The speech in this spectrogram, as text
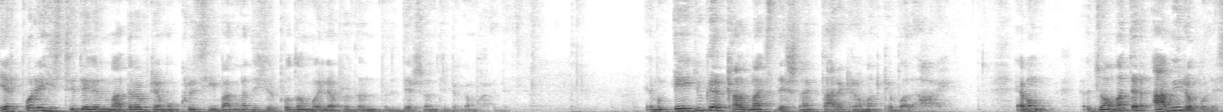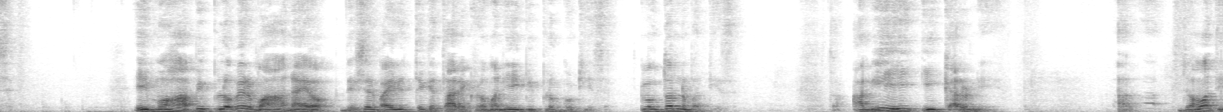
এরপরে হিস্ট্রি দেখেন মাদার অফ ডেমোক্রেসি বাংলাদেশের প্রথম মহিলা প্রধানমন্ত্রী দেশনেত্রী বেগম খালেদা। এবং এই যুগের কালমার্ক্স দেশনায়ক তারেক রহমানকে বলা হয়। এবং জমাতের আমিরও বলেছেন এই মহা বিপ্লবের মহানায়ক দেশের বাইরের থেকে তারেক রহমান এই বিপ্লব ঘটিয়েছেন এবং ধন্যবাদ দিয়েছেন। তো আমি এই এই কারণে জামাতে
